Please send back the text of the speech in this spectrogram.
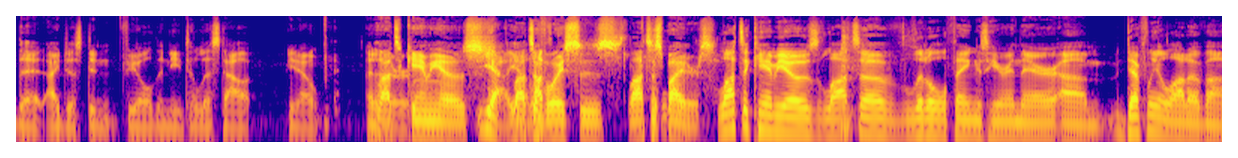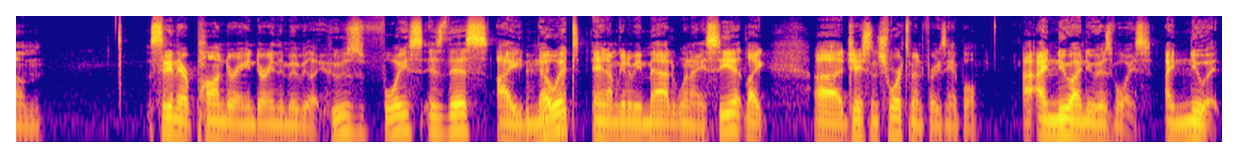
that I just didn't feel the need to list out. You know, Lots of cameos. Yeah, yeah, Lots, lots- of voices. Lots of spiders. lots of cameos, lots of little things here and there. Um, definitely a lot of um, sitting there pondering during the movie, like whose voice is this? I know it, and I'm going to be mad when I see it. Like uh, Jason Schwartzman, for example, I-, I knew I knew his voice. I knew it,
